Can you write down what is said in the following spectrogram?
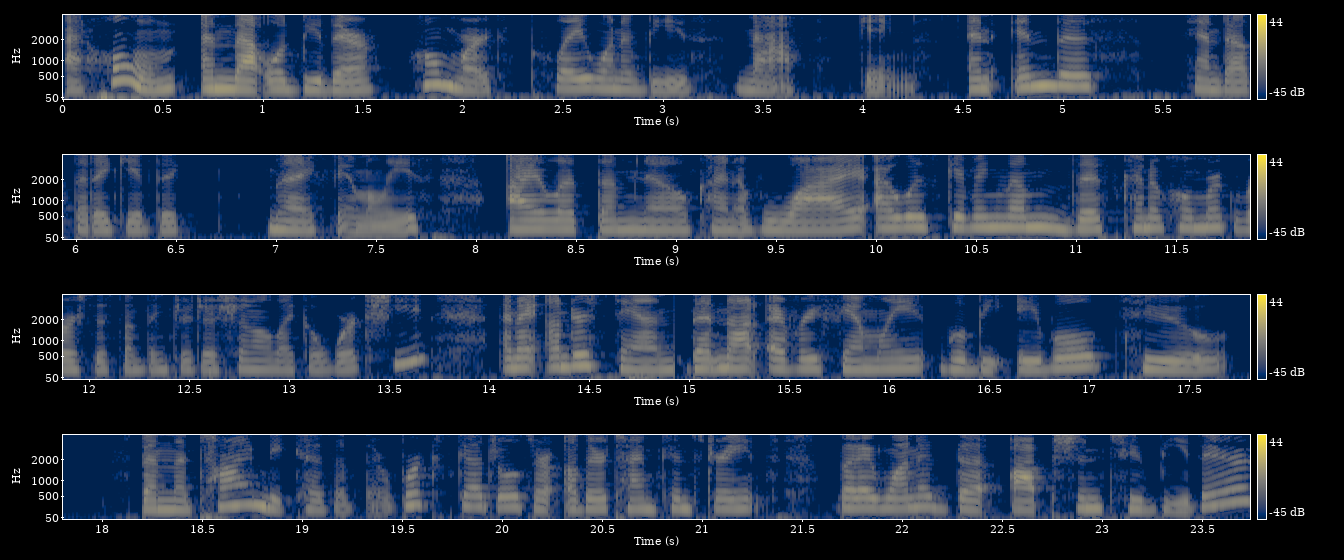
at home, and that would be their homework. Play one of these math games. And in this handout that I gave the my families, I let them know kind of why I was giving them this kind of homework versus something traditional like a worksheet. And I understand that not every family will be able to spend the time because of their work schedules or other time constraints, but I wanted the option to be there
